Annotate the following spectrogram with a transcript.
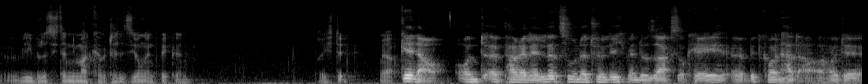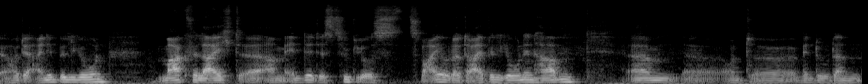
wie würde sich dann die Marktkapitalisierung entwickeln? Richtig? Ja. Genau. Und äh, parallel dazu natürlich, wenn du sagst, okay, äh, Bitcoin hat heute, heute eine Billion, mag vielleicht äh, am Ende des Zyklus zwei oder drei Billionen haben. Ähm, äh, und äh, wenn du dann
